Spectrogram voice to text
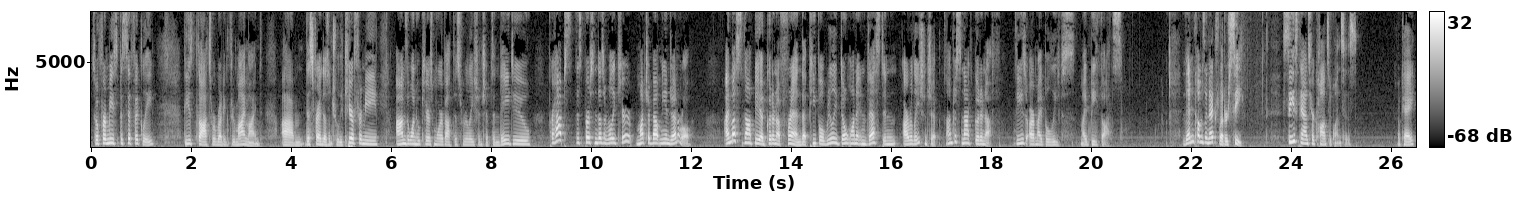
So, for me specifically, these thoughts were running through my mind. Um, this friend doesn't truly care for me. I'm the one who cares more about this relationship than they do. Perhaps this person doesn't really care much about me in general. I must not be a good enough friend that people really don't want to invest in our relationship. I'm just not good enough. These are my beliefs, my B thoughts. Then comes the next letter, C. C stands for consequences. Okay?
